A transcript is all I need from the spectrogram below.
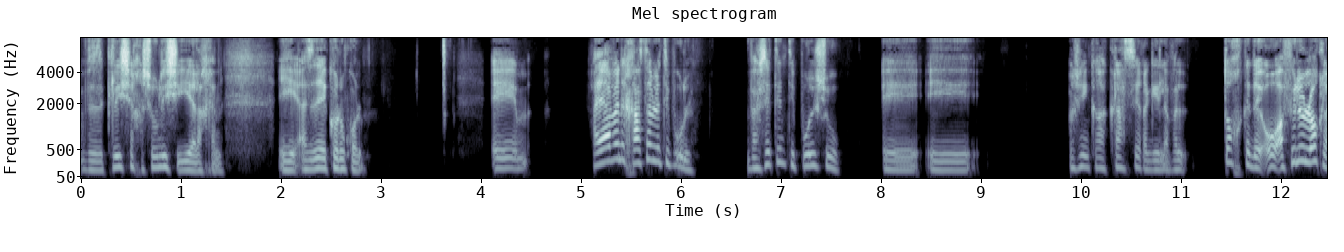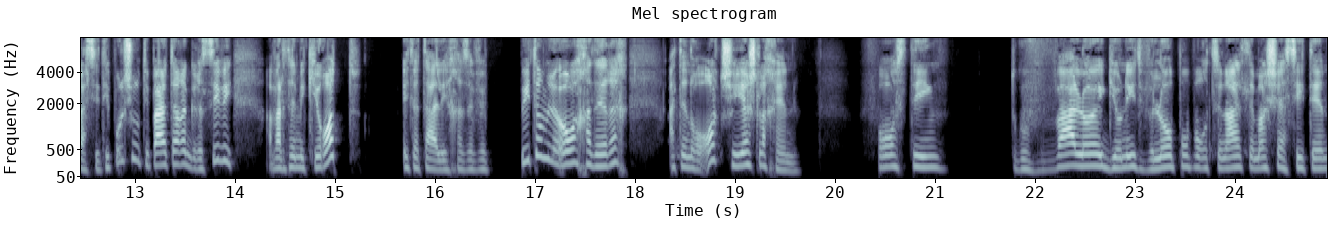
וזה כלי שחשוב לי שיהיה לכן. אה, אז זה קודם כל. אה, היה ונכנסתם לטיפול, ועשיתם טיפול שהוא אה, אה, מה שנקרא קלאסי רגיל, אבל תוך כדי, או אפילו לא קלאסי, טיפול שהוא טיפה יותר אגרסיבי, אבל אתן מכירות את התהליך הזה, ופתאום לאורך הדרך אתן רואות שיש לכן frosting, תגובה לא הגיונית ולא פרופורציונלית למה שעשיתן.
